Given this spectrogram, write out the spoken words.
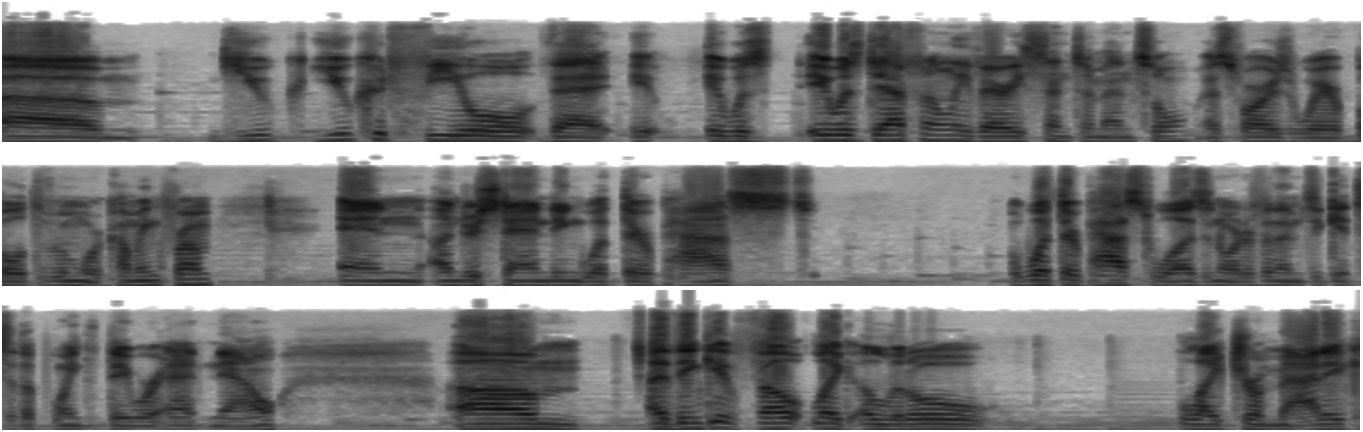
um, you you could feel that it it was it was definitely very sentimental as far as where both of them were coming from, and understanding what their past what their past was in order for them to get to the point that they were at now. Um, I think it felt like a little like dramatic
